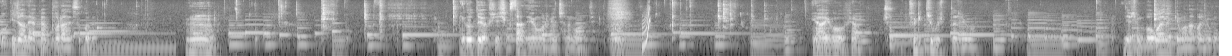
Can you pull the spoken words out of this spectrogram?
먹기 전에 약간 불안했었거든. 음. 이것도 역시 식사 대용으로 괜찮은 것 같아. 야 이거 그냥 쭉 들이키고 싶다 지금. 근데 지금 먹어야 될 게 많아가지고.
